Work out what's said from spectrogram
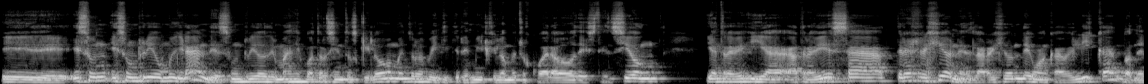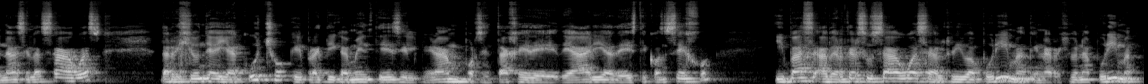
eh, es, un, es un río muy grande, es un río de más de 400 kilómetros, 23 mil kilómetros cuadrados de extensión, y, atraviesa tres regiones, la región de Huancavelica, donde nacen las aguas, la región de Ayacucho, que prácticamente es el gran porcentaje de, área de este consejo, y vas a verter sus aguas al río Apurímac, en la región Apurímac.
